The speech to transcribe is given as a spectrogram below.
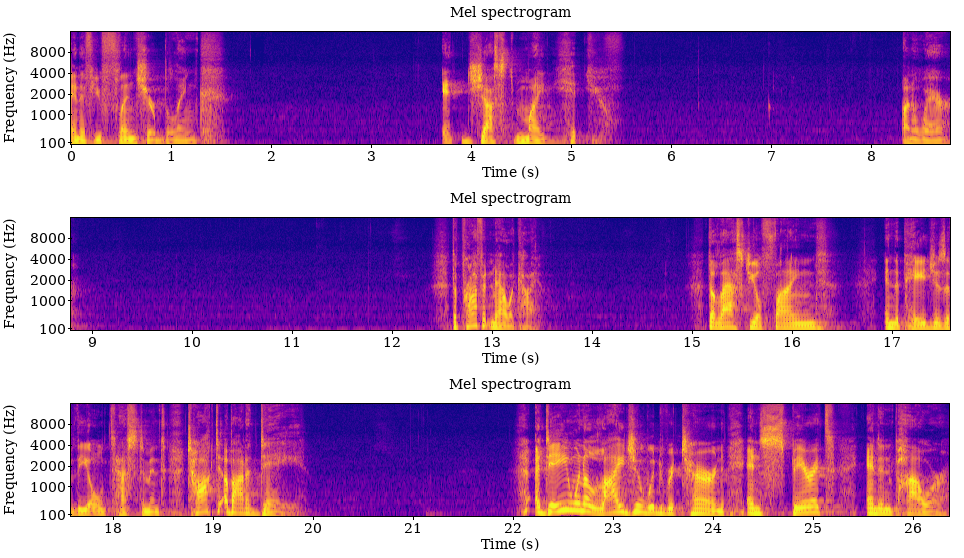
And if you flinch or blink, it just might hit you unaware. The prophet Malachi, the last you'll find in the pages of the Old Testament, talked about a day. A day when Elijah would return in spirit and in power,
